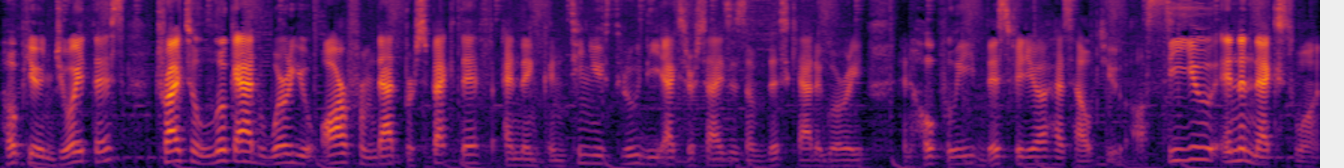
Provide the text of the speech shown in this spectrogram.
Hope you enjoyed this. Try to look at where you are from that perspective and then continue through the exercises of this category and hopefully this video has helped you. I'll see you in the next one.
